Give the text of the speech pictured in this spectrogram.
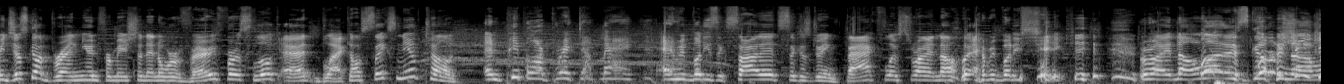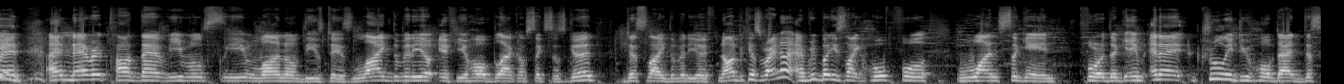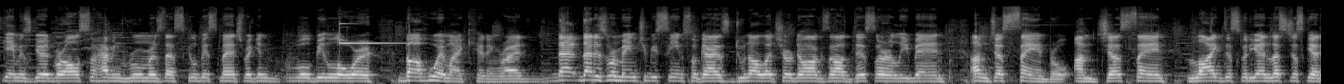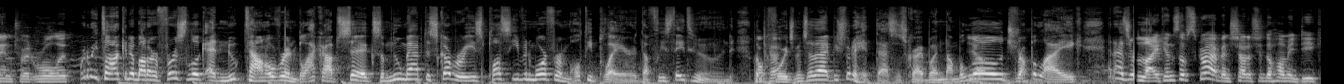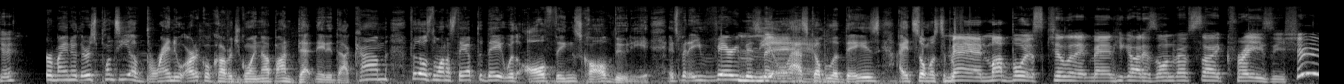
we just got brand new information and our very first look at Black Ops 6 Nuketown. And people are bricked up, man. Everybody's excited. Sick is doing backflips right now. Everybody's shaking right now. What is going on, man? I never thought that we will see one of these days. Like the video if you hope Black Ops 6 is good. Dislike the video if not. Because right now, everybody's like hopeful once again for the game and I truly do hope that this game is good. We're also having rumors that skill-based matchmaking will be lower, but who am I kidding, right? That That is remain to be seen, so guys, do not let your dogs out this early, man. I'm just saying, bro. I'm just saying, like this video and let's just get into it. Roll it. We're going to be talking about our first look at Nuketown over in Black Ops 6, some new map discoveries, plus even more for multiplayer. Definitely stay tuned. But okay. before we jump into that, be sure to hit that subscribe button down below, yep. drop a like, and as a like and subscribe, and shout out to the homie DK. Reminder, there's plenty of brand new article coverage going up on detonated.com for those that want to stay up to date with all things Call of Duty. It's been a very busy man. last couple of days. I had so much to Man, my boy is killing it, man. He got his own website. Crazy. Sheesh.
